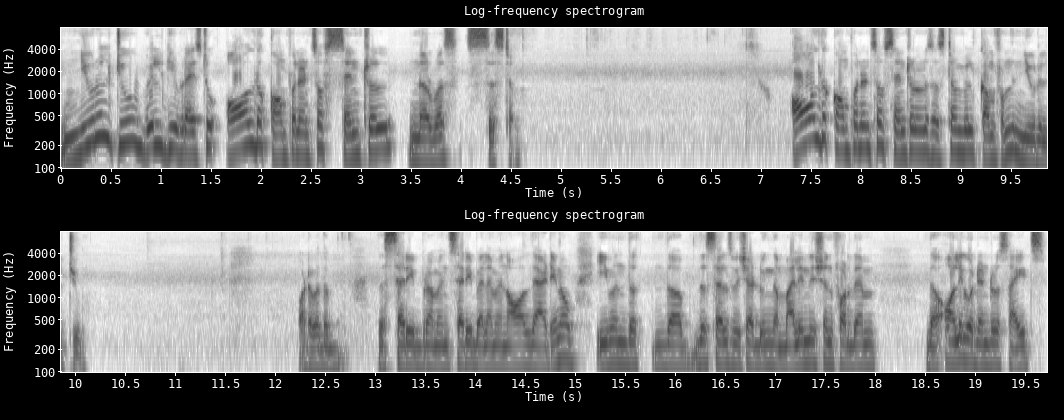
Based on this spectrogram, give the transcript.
neural tube will give rise to all the components of central nervous system all the components of central nervous system will come from the neural tube. whatever the, the cerebrum and cerebellum and all that, you know, even the, the, the cells which are doing the myelination for them, the oligodendrocytes,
